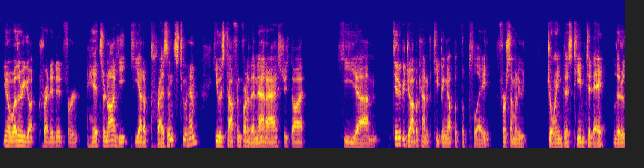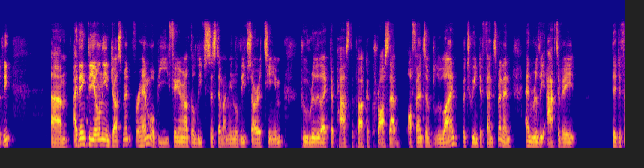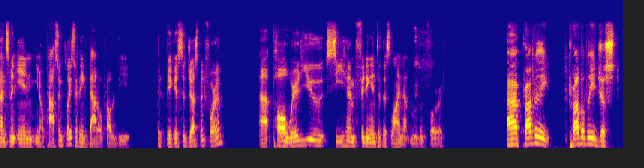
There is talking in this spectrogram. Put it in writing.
you know, whether he got credited for hits or not, he he had a presence to him. He was tough in front of the net. I actually thought he um, did a good job of kind of keeping up with the play for someone who joined this team today, literally. Um, I think the only adjustment for him will be figuring out the Leafs system. I mean, the Leafs are a team who really like to pass the puck across that offensive blue line between defensemen and and really activate the defenseman in you know passing place. I think that'll probably be the biggest adjustment for him. Uh, Paul, Mhm. where do you see him fitting into this lineup moving forward? Uh probably probably just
